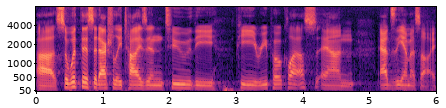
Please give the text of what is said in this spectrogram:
Uh, so with this, it actually ties into the PE repo class and adds the MSI.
